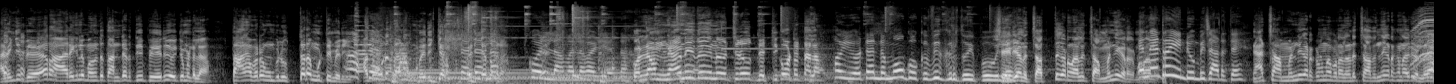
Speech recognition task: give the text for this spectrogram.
അല്ലെങ്കിൽ വേറെ ആരെങ്കിലും വന്നിട്ട് തന്റെ അടുത്ത് ഈ പേര് ചോദിക്കുമ്പോഴല്ല താൻ അവരുടെ മുമ്പിൽ ഉത്തരം മുട്ടി മരിക്കും അതുകൊണ്ട് താൻ മരിക്കണം. കൊല്ലാൻ വല്ല വഴിയുണ്ട? കൊല്ലാം. ഞാൻ ഇത് ഇച്ചിരി നെറ്റിക്കോട്ടല്ല അയ്യോ എന്റെ മുഖമൊക്കെ വികൃതമായി പോവില്ലേ? ശരിയാണ്. ചത്ത് കിടന്നാലും ചമ്മഞ്ഞ് കിടക്കണം. എന്നാ ട്രെയിൻ മുമ്പിൽ ചാടട്ടെ? ഞാൻ ചമ്മഞ്ഞ് കിടക്കണം എന്ന് പറഞ്ഞാൽ ചതഞ്ഞ് കിടക്കണവരല്ലേ?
